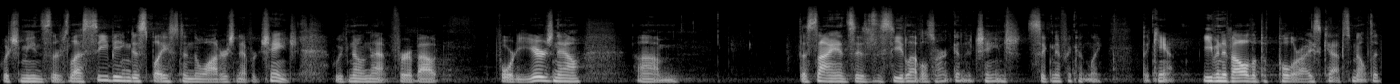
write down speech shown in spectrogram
which means there's less sea being displaced and the waters never change. We've known that for about 40 years now. Um, the science is the sea levels aren't going to change significantly. They can't even if all the polar ice caps melted.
